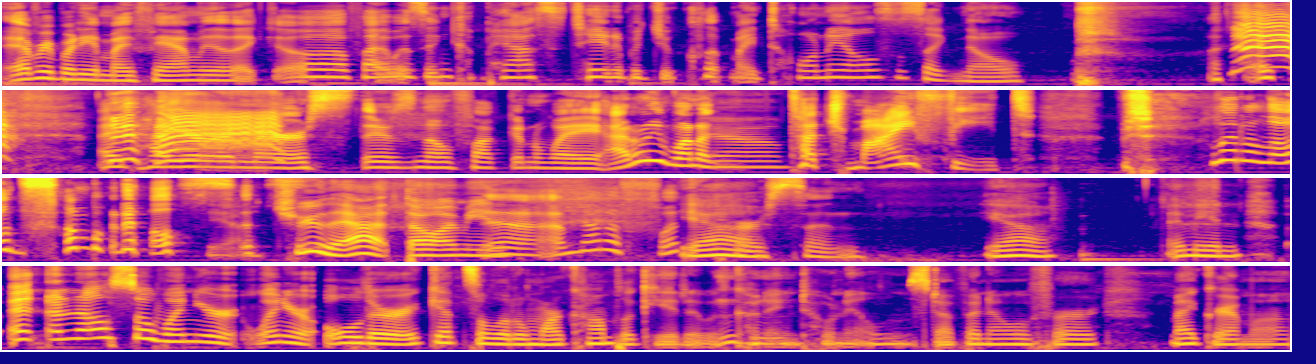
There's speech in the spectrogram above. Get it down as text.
everybody in my family, like, oh, if I was incapacitated, would you clip my toenails? It's like no. I, I'd hire a nurse. There's no fucking way. I don't even want to Yeah. touch my feet, let alone someone else. Yeah, true that though. I mean, Yeah, I'm not a foot Yeah. person. Yeah. I mean, and, and also when you're when you're older, it gets a little more complicated with cutting toenails and stuff. I know for my grandma,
